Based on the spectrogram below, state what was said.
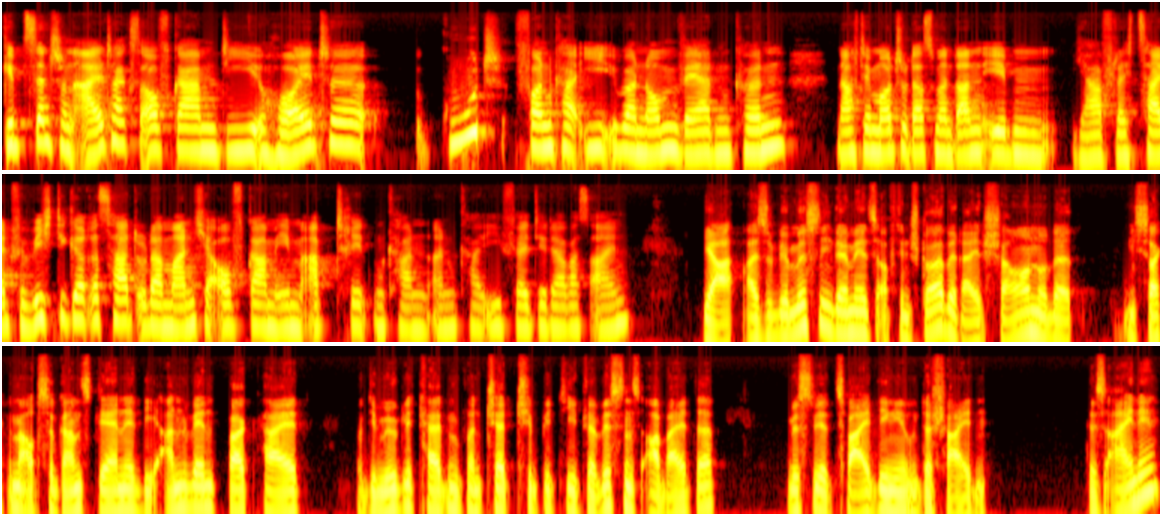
Gibt es denn schon Alltagsaufgaben, die heute gut von KI übernommen werden können, nach dem Motto, dass man dann eben ja vielleicht Zeit für Wichtigeres hat oder manche Aufgaben eben abtreten kann an KI. Fällt dir da was ein? Ja, also wir müssen, wenn wir jetzt auf den Steuerbereich schauen, oder ich sage immer auch so ganz gerne die Anwendbarkeit und die Möglichkeiten von ChatGPT für Wissensarbeiter, müssen wir zwei Dinge unterscheiden. Das eine,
